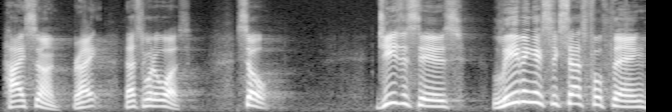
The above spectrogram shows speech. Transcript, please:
High sun, right? That's what it was. So, Jesus is leaving a successful thing,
